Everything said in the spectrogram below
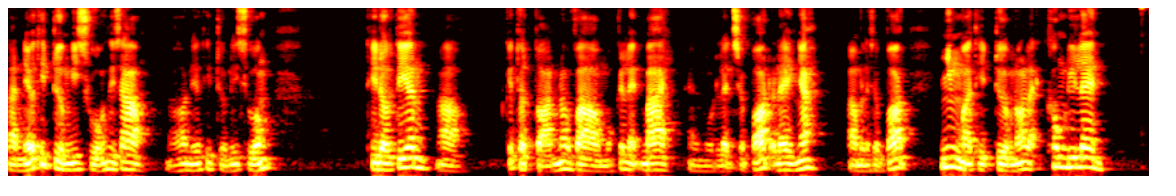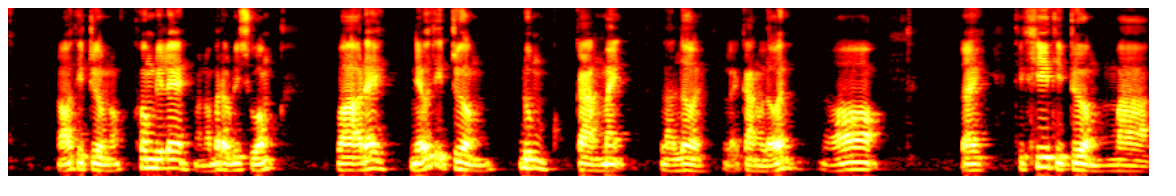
là nếu thị trường đi xuống thì sao? Đó nếu thị trường đi xuống thì đầu tiên à, cái thuật toán nó vào một cái lệnh buy hay một lệnh support ở đây nhá. À, một lệnh support nhưng mà thị trường nó lại không đi lên. Đó thị trường nó không đi lên mà nó bắt đầu đi xuống. Và ở đây nếu thị trường đung càng mạnh là lời lại càng lớn. Đó. Đây, thì khi thị trường mà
